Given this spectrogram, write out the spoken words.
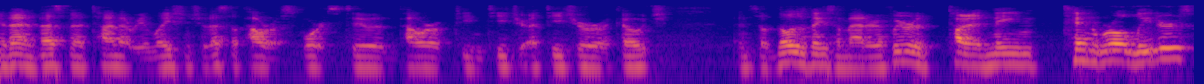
know, that investment of time, that relationship, that's the power of sports too, and the power of team teacher, a teacher or a coach. And so those are things that matter. If we were to try to name 10 world leaders,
